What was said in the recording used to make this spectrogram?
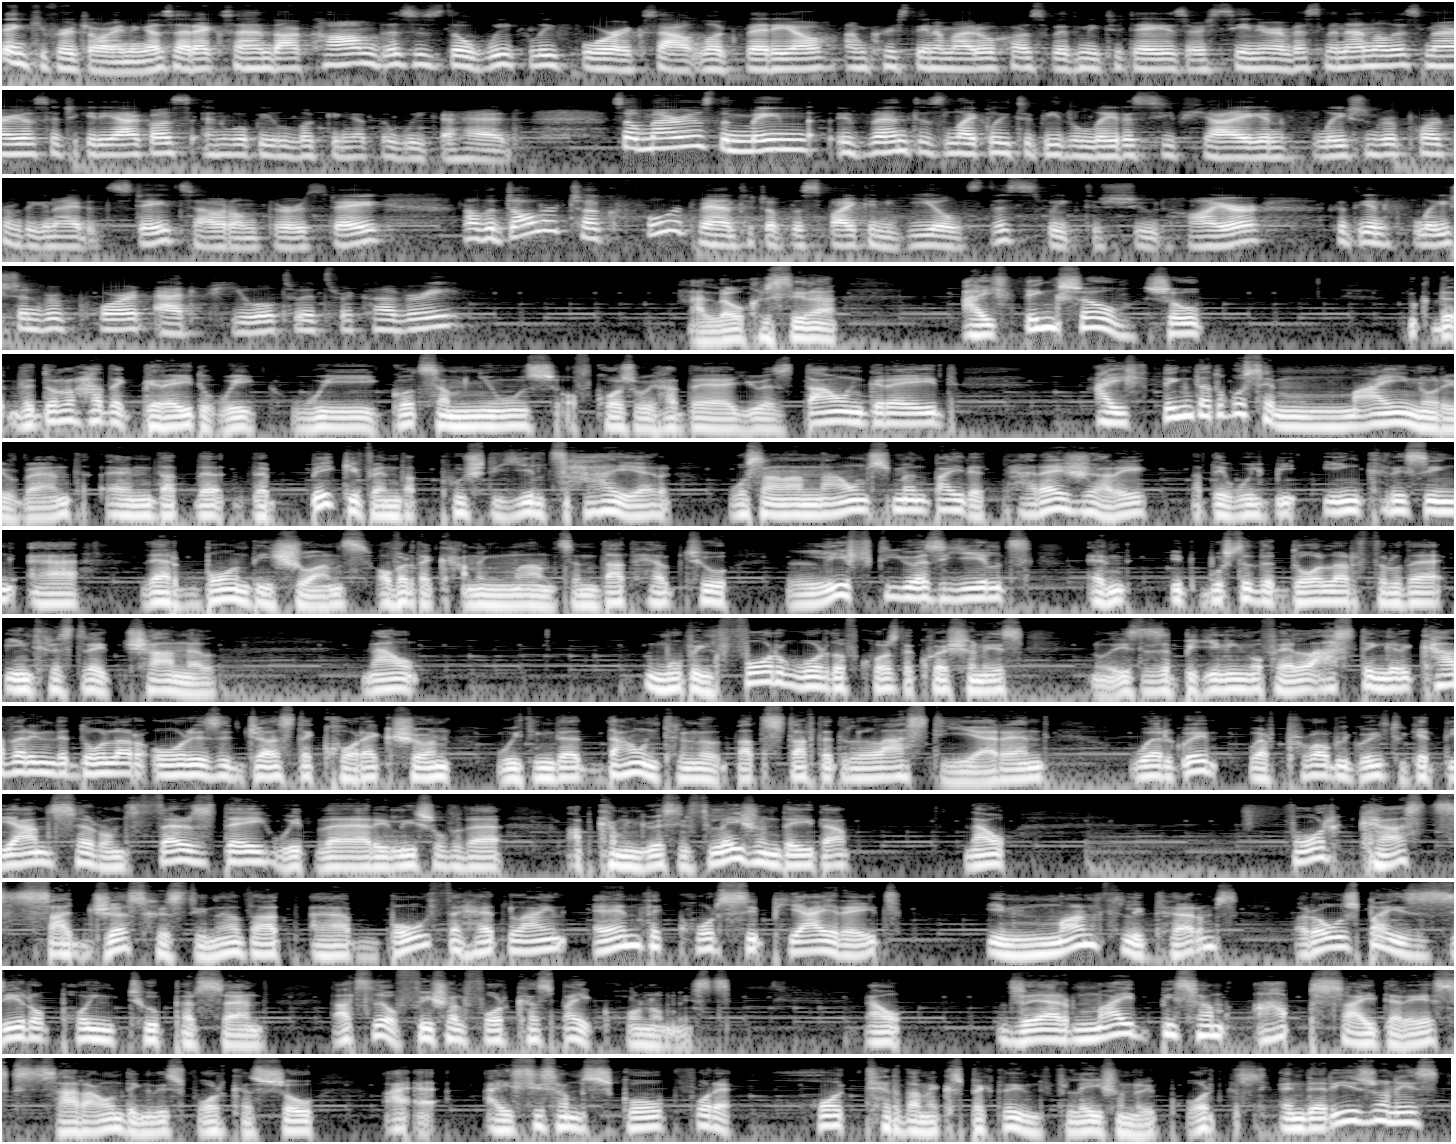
Thank you for joining us at XM.com. This is the weekly Forex Outlook video. I'm Christina Marujos. With me today is our senior investment analyst, Mario Hadjikyriacos, and we'll be looking at the week ahead. So, Marios, the main event is likely to be the latest CPI inflation report from the United States out on Thursday. Now, the dollar took full advantage of the spike in yields this week to shoot higher. Could the inflation report add fuel to its recovery? Hello, Christina. I think so. So, look, the, the dollar had a great week. We got some news. Of course, we had the US downgrade. I think that was a minor event, and that the, the big event that pushed yields higher was an announcement by the Treasury that they will be increasing uh, their bond issuance over the coming months, and that helped to lift US yields and it boosted the dollar through the interest rate channel. Now, moving forward, of course, the question is you know, is this the beginning of a lasting recovery in the dollar, or is it just a correction within the downtrend that started last year? And we're going, we're probably going to get the answer on Thursday with the release of the upcoming US inflation data. Now, forecasts suggest, Christina, that uh, both the headline and the core CPI rates in monthly terms rose by 0.2%. That's the official forecast by economists. Now, there might be some upside risks surrounding this forecast, so I, I see some scope for a hotter than expected inflation report. And the reason is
